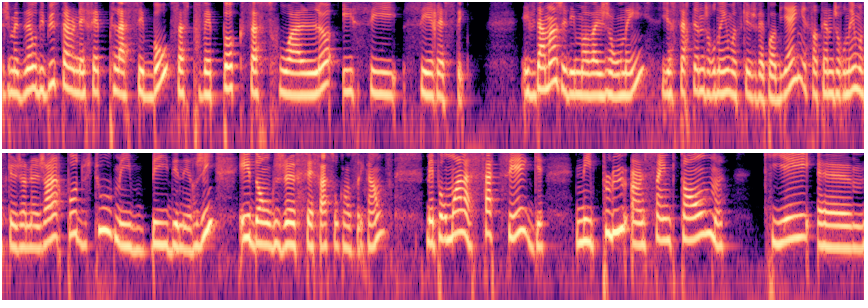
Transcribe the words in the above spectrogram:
je me disais au début, c'était un effet placebo. Ça se pouvait pas que ça soit là et c'est c'est resté. Évidemment, j'ai des mauvaises journées. Il y a certaines journées où est-ce que je vais pas bien. Il y a certaines journées où est-ce que je ne gère pas du tout mes billes d'énergie. Et donc, je fais face aux conséquences. Mais pour moi, la fatigue n'est plus un symptôme qui est euh,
